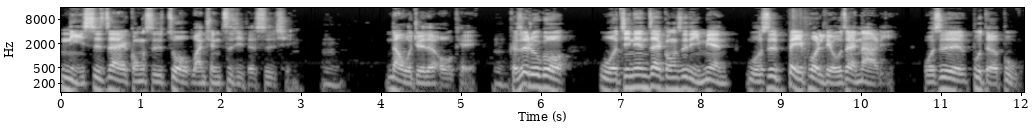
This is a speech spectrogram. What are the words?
你是在公司做完全自己的事情，嗯，那我觉得 OK。嗯，可是如果我今天在公司里面，我是被迫留在那里，我是不得不。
